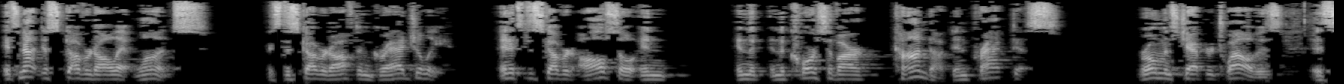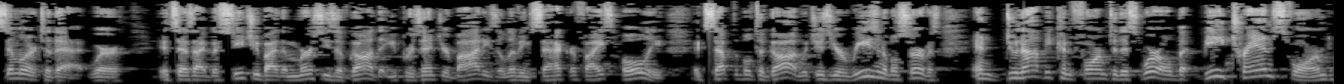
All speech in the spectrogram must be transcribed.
It's not discovered all at once. It's discovered often gradually. And it's discovered also in, in the, in the course of our conduct and practice. Romans chapter 12 is, is similar to that, where it says, I beseech you by the mercies of God that you present your bodies a living sacrifice, holy, acceptable to God, which is your reasonable service. And do not be conformed to this world, but be transformed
